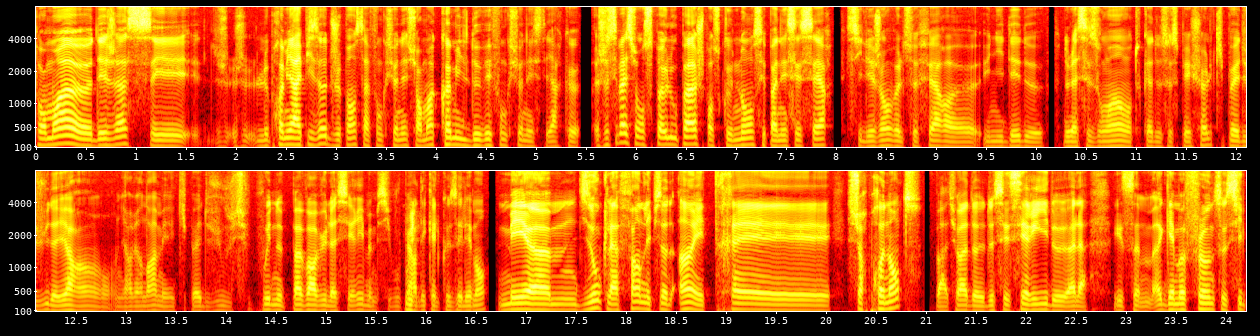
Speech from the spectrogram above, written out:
pour moi, euh, déjà, c'est le premier épisode, je pense, a fonctionné sur moi comme il devait fonctionner. C'est-à-dire que je sais pas si on spoil ou pas. Je pense que non, c'est pas nécessaire. Si les gens veulent se faire euh, une idée de, de la saison 1, en tout cas de ce special, qui peut être vu d'ailleurs, hein, on y reviendra, mais qui peut être vu. Si vous pouvez ne pas avoir vu la série, même si vous perdez quelques éléments. Mais euh, disons que la fin de l'épisode 1 est très surprenante. Bah, tu vois, de, ces séries, de, à la, Game of Thrones aussi,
